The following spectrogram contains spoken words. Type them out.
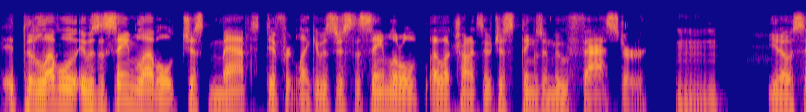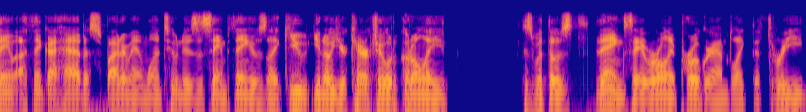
it, the level it was the same level, just mapped different. Like it was just the same little electronics. It was just things would move faster. hmm You know, same. I think I had a Spider-Man one too, and it was the same thing. It was like you, you know, your character would could only because with those things they were only programmed like the three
